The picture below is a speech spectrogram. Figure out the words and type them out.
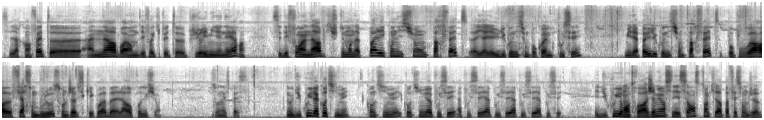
C'est-à-dire qu'en fait, euh, un arbre, par exemple, des fois qui peut être plurimillénaire, c'est des fois un arbre qui justement n'a pas les conditions parfaites. Il y a eu des conditions pour quand même pousser, mais il n'a pas eu les conditions parfaites pour pouvoir faire son boulot, son job, ce qui est quoi bah, La reproduction de son espèce. Donc du coup, il va continuer, continuer, continuer à pousser, à pousser, à pousser, à pousser, à pousser. Et du coup, il rentrera jamais en sénescence tant qu'il n'aura pas fait son job.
